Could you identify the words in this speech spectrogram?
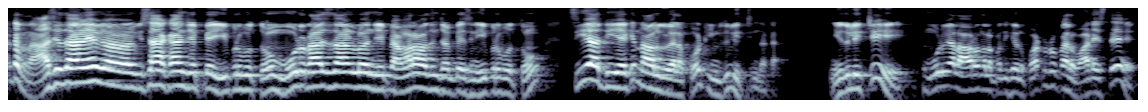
అంటే రాజధాని విశాఖ అని చెప్పే ఈ ప్రభుత్వం మూడు రాజధానులు అని చెప్పి అమరావతిని చంపేసిన ఈ ప్రభుత్వం సిఆర్డీఏకి నాలుగు వేల కోట్ల నిధులు ఇచ్చిందట. నిధులు ఇచ్చి మూడు వేల ఆరు వందల పదిహేను కోట్ల రూపాయలు వాడేస్తే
